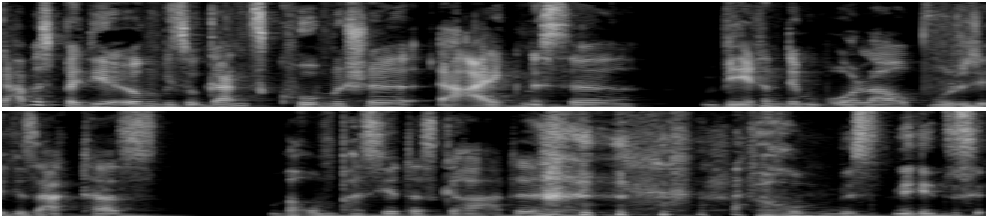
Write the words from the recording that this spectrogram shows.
Gab es bei dir irgendwie so ganz komische Ereignisse während dem Urlaub, wo du dir gesagt hast, warum passiert das gerade? warum müssen wir jetzt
